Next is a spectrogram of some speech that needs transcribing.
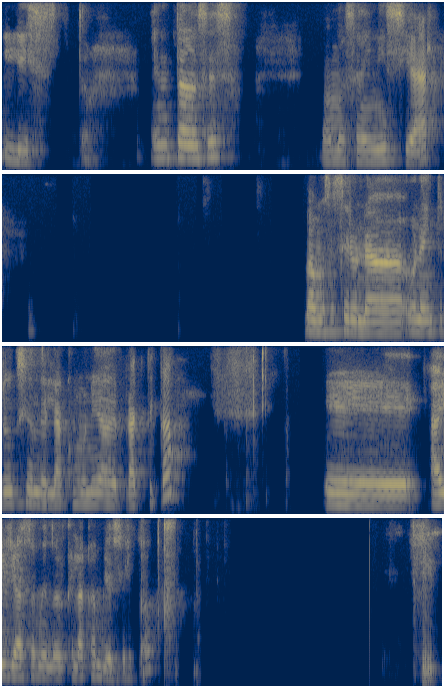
Listo. Entonces, vamos a iniciar. Vamos a hacer una, introducción de la comunidad de práctica. Eh, ahí ya están viendo que la cambié, ¿cierto? Sí.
